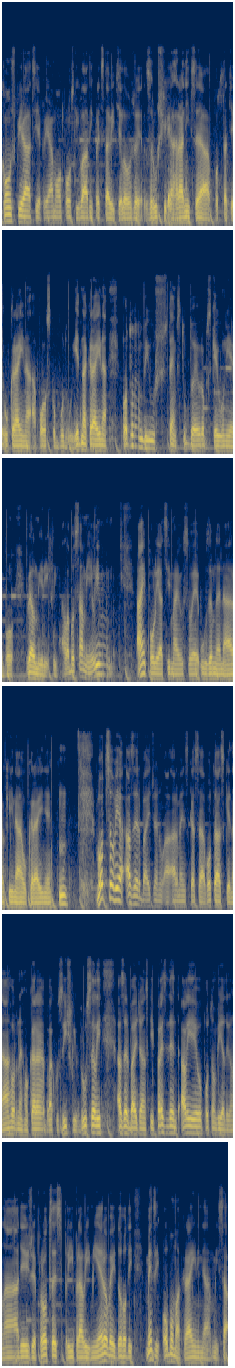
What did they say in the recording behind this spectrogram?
konšpirácie priamo od polských vládnych predstaviteľov, že zrušia hranice a v podstate Ukrajina a Polsko budú jedna krajina. Potom by už ten vstup do Európskej únie bol veľmi rýchly. Alebo sa mýlim, aj Poliaci majú svoje územné nároky na Ukrajine. Hm. Vodcovia Azerbajdžanu a Arménska sa v otázke náhorného Karabachu zišli v Bruseli. Azerbajdžanský prezident Aliev potom vyjadril nádej, že proces prípravy mierovej dohody medzi oboma krajinami sa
